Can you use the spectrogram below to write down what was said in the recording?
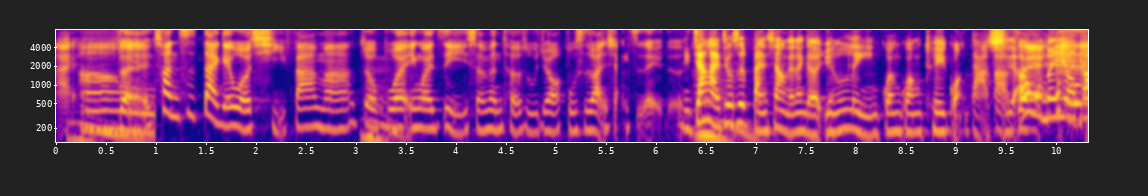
碍。嗯，对，算是带给我启发吗？就不会因为自己身份特殊就胡思乱想之类的。你将来就是班上的那个云林观光推广大使啊！我们有高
